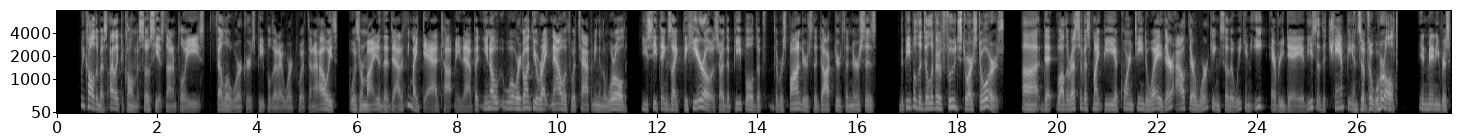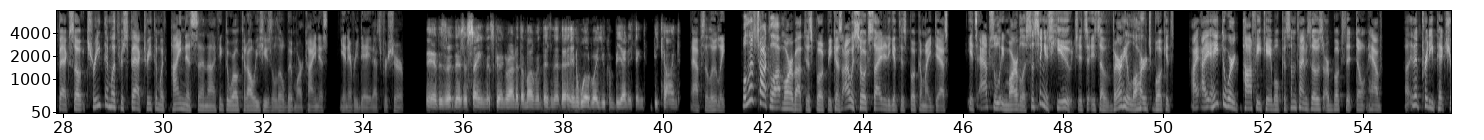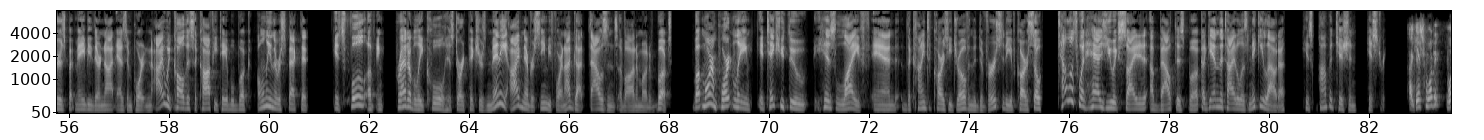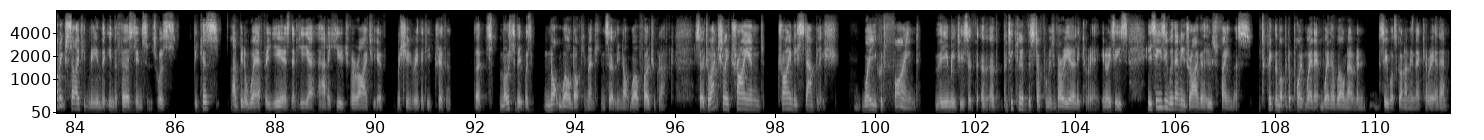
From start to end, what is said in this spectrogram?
we called them, as I like to call them associates, not employees, fellow workers, people that I worked with. And I always was reminded of that. I think my dad taught me that. But, you know, what we're going through right now with what's happening in the world, you see things like the heroes are the people, the, the responders, the doctors, the nurses, the people that deliver foods to our stores uh, that while the rest of us might be uh, quarantined away, they're out there working so that we can eat every day. These are the champions of the world in many respects. So treat them with respect, treat them with kindness. And I think the world could always use a little bit more kindness in every day. That's for sure. Yeah, there's a there's a saying that's going around at the moment, isn't it? That in a world where you can be anything, be kind. Absolutely. Well, let's talk a lot more about this book because I was so excited to get this book on my desk. It's absolutely marvelous. This thing is huge. It's it's a very large book. It's I, I hate the word coffee table because sometimes those are books that don't have uh, pretty pictures, but maybe they're not as important. I would call this a coffee table book only in the respect that it's full of incredibly cool historic pictures, many I've never seen before, and I've got thousands of automotive books. But more importantly, it takes you through his life and the kinds of cars he drove and the diversity of cars. So Tell us what has you excited about this book. Again, the title is Niki Lauda, His Competition History. I guess what what excited me in the in the first instance was because I'd been aware for years that he had a huge variety of machinery that he'd driven, but most of it was not well documented and certainly not well photographed. So to actually try and try and establish where you could find the images of, of, of, particularly of the stuff from his very early career. You know, it's, it's, it's easy with any driver who's famous to pick them up at a point where they're, where they're well known and see what's gone on in their career then.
